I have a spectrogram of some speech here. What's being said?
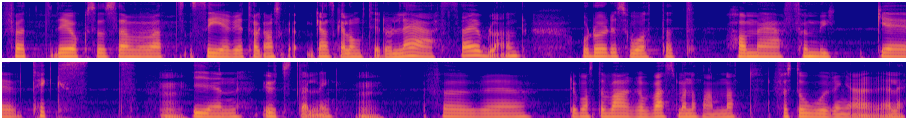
För att det är också så att serier tar ganska, ganska lång tid att läsa ibland. Och då är det svårt att ha med för mycket text mm. i en utställning. Mm. För eh, det måste varvas med något annat. Förstoringar eller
